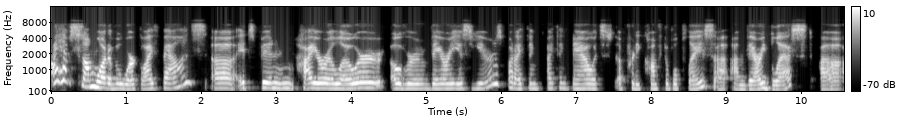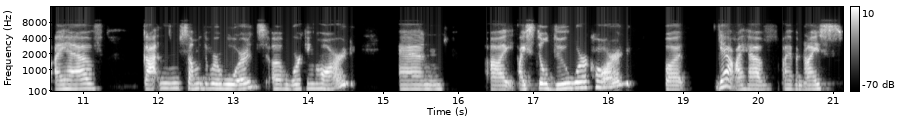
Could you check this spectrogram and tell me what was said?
I have somewhat of a work life balance. Uh, it's been higher or lower over various years, but I think I think now it's a pretty comfortable place. Uh, I'm very blessed. Uh, I have gotten some of the rewards of working hard, and I I still do work hard, but yeah, I have I have a nice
